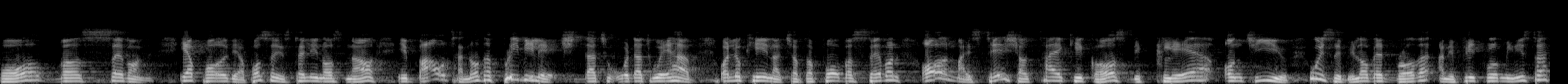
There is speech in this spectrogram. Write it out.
4 verse 7. Here Paul the apostle is telling us now about another privilege that, that we have. We're looking at chapter 4 verse 7. All my state shall Tychicus declare unto you, who is a beloved brother and a faithful minister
